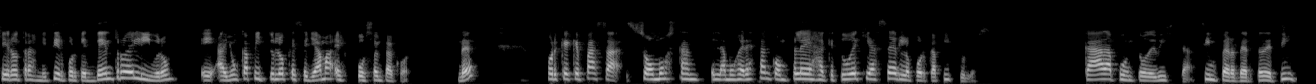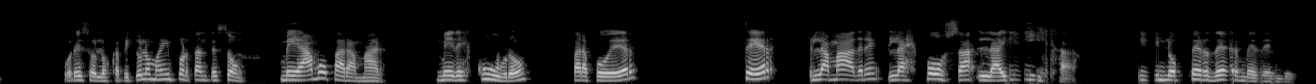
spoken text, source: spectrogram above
quiero transmitir, porque dentro del libro eh, hay un capítulo que se llama Esposa en tacón. ¿ves? Porque, ¿qué pasa? Somos tan, la mujer es tan compleja que tuve que hacerlo por capítulos, cada punto de vista, sin perderte de ti. Por eso los capítulos más importantes son, me amo para amar, me descubro para poder ser la madre, la esposa, la hija y no perderme de mí,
